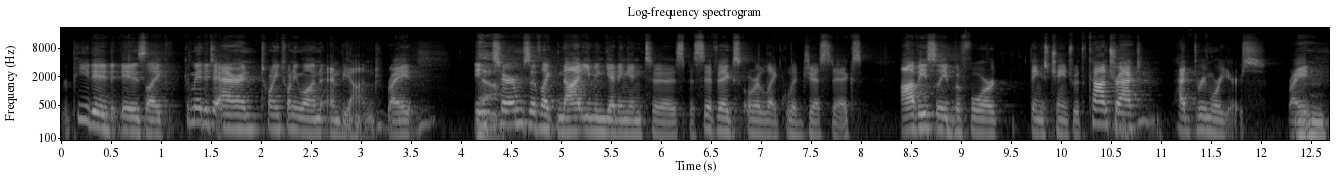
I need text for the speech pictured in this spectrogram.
repeated is like committed to Aaron 2021 and beyond, right? In Yeah. terms of like not even getting into specifics or like logistics, obviously before things changed with contract, had three more years, right? Mm-hmm.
